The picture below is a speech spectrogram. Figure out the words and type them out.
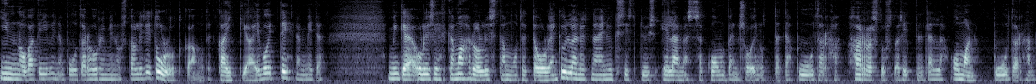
innovatiivinen puutarhuri minusta olisi tullutkaan, mutta kaikkia ei voi tehdä, mitä, mikä olisi ehkä mahdollista, mutta että olen kyllä nyt näin yksityiselämässä kompensoinut tätä puutarha-harrastusta sitten tällä oman puutarhan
